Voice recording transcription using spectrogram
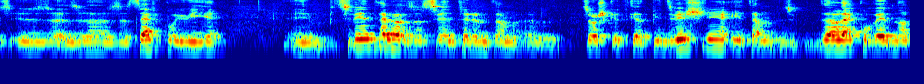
за, за, за церквою є цвинтар, а за цвинтарем там трошки таке підвищення, і там далеко видно,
